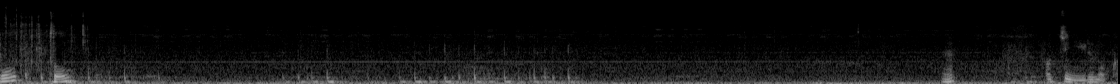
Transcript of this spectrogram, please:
おっと？そっちにいるのか？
